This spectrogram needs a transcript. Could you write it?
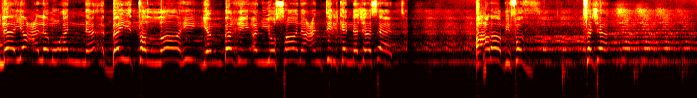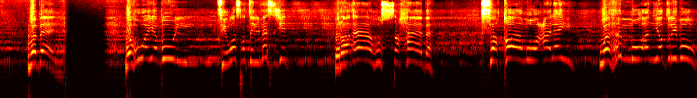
لا يعلم أن بيت الله ينبغي أن يصان عن تلك النجاسات. أعرابي فظ فجاء وبال. وهو يبول في وسط المسجد رآه الصحابة فقاموا عليه وهموا أن يضربوه.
